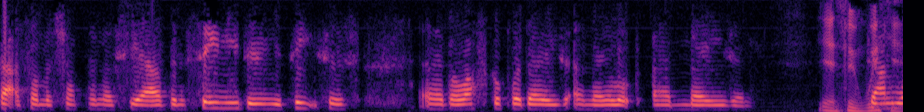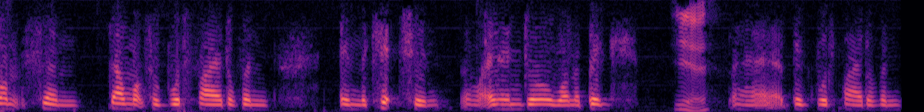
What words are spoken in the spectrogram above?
that's on the shopping list. Yeah, I've been seeing you doing your pizzas uh, the last couple of days, and they look amazing. Yeah, it's been Dan wicked. wants um, Dan wants a wood-fired oven in the kitchen, or an indoor one, a big Yeah, uh, big wood-fired oven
